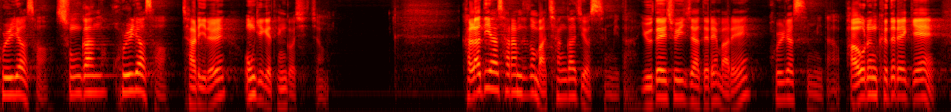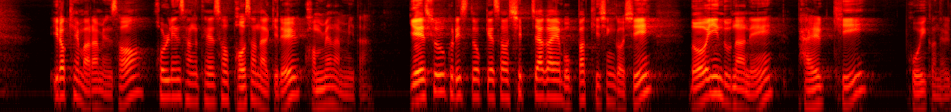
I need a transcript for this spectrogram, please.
홀려서 순간 홀려서 자리를 옮기게 된 것이죠. 갈라디아 사람들도 마찬가지였습니다. 유대주의자들의 말에 홀렸습니다. 바울은 그들에게 이렇게 말하면서 홀린 상태에서 벗어나기를 권면합니다. 예수 그리스도께서 십자가에 못 박히신 것이 너희 눈 안에 밝히 보이거늘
